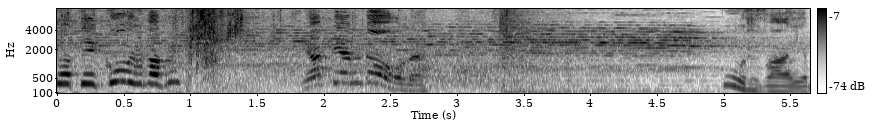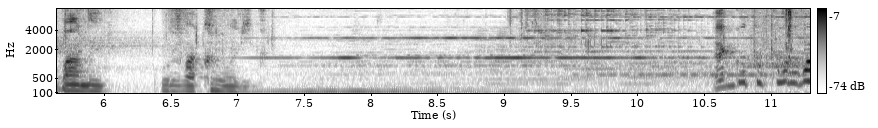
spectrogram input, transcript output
No ty kurwa wy... Ja pierdolę. Kurwa jebany, kurwa królik. Jak go tu kurwa?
